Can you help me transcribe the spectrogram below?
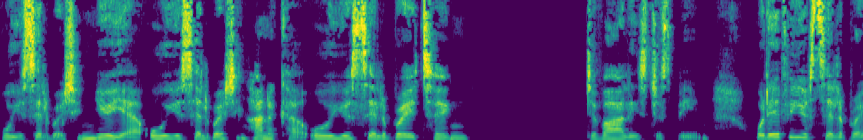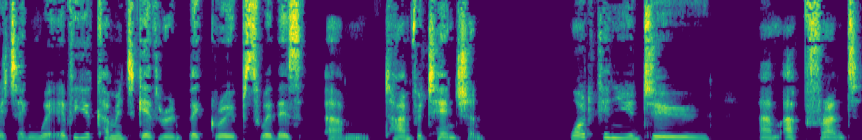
or you're celebrating New Year, or you're celebrating Hanukkah, or you're celebrating Diwali's just been, whatever you're celebrating, wherever you're coming together in big groups where there's um, time for tension, what can you do um, up front?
